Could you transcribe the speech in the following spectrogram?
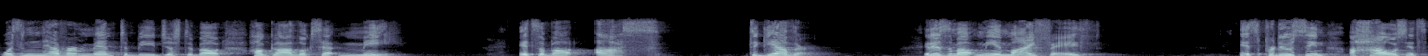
was never meant to be just about how God looks at me. It's about us together. It isn't about me and my faith. It's producing a house, it's,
